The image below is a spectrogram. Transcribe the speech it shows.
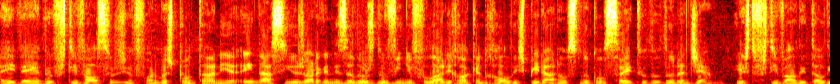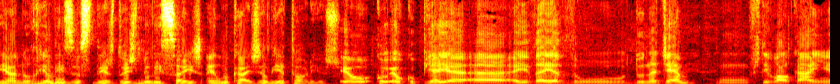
A ideia do festival surgiu de forma espontânea, ainda assim os organizadores do Vinho Fular e Rock and Roll inspiraram-se no conceito do Duna Jam. Este festival italiano realiza-se desde 2006 em locais aleatórios. Eu, eu copiei a, a, a ideia do Duna Jam, um festival cá em,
